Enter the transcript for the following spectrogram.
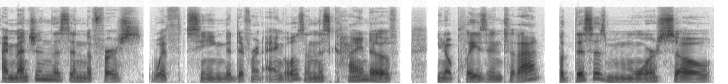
I mentioned this in the first with seeing the different angles, and this kind of, you know, plays into that. But this is more so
